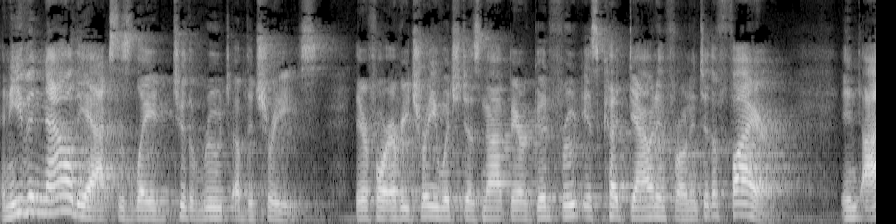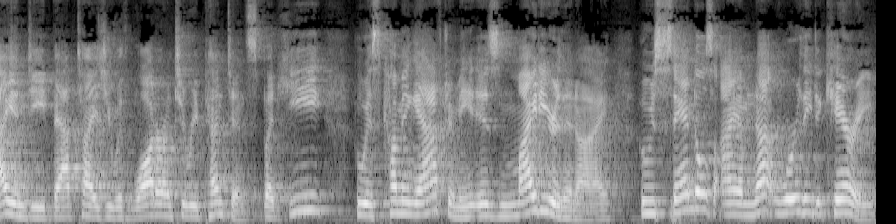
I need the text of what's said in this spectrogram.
And even now the axe is laid to the root of the trees. Therefore, every tree which does not bear good fruit is cut down and thrown into the fire. And I indeed baptize you with water unto repentance, but he who is coming after me is mightier than I, whose sandals I am not worthy to carry.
